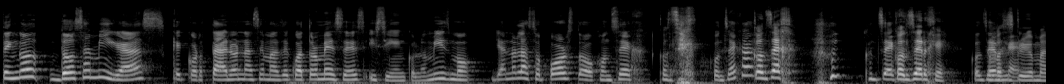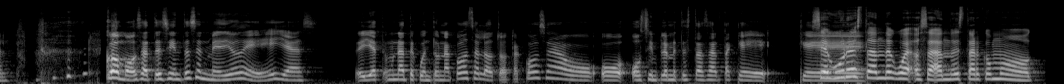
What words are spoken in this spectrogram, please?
tengo dos amigas que cortaron hace más de cuatro meses y siguen con lo mismo. Ya no las soporto. Conseja. Conse- ¿Conseja? Conseja. Conseja. Conserje. Conserje. Nomás escribió mal. ¿Cómo? O sea, te sientes en medio de ellas. Ella, una te cuenta una cosa, la otra otra cosa, o, o, o simplemente estás harta que... que Seguro están de o sea, han de estar como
